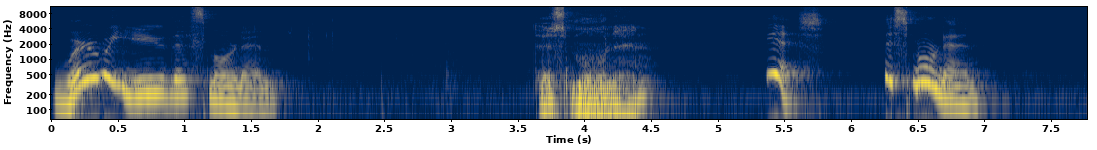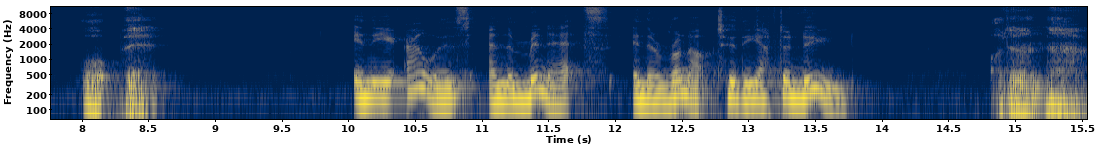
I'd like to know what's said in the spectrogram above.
where were you this morning? This morning? Yes, this morning. What bit? In the hours and the minutes in the run up to the afternoon. I don't know.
